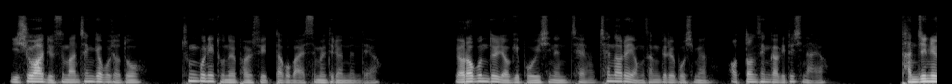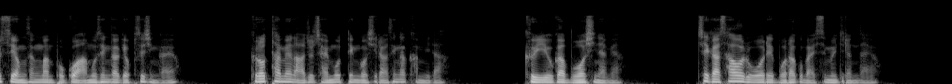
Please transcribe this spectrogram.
이슈와 뉴스만 챙겨보셔도 충분히 돈을 벌 수 있다고 말씀을 드렸는데요. 여러분들 여기 보이시는 제 채널의 영상들을 보시면 어떤 생각이 드시나요? 단지 뉴스 영상만 보고 아무 생각이 없으신가요? 그렇다면 아주 잘못된 것이라 생각합니다. 그 이유가 무엇이냐면 제가 4월 5월에 뭐라고 말씀을 드렸나요?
